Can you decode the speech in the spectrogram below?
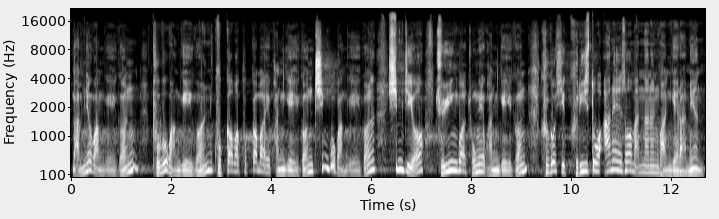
남녀 관계이건 부부 관계이건 국가와 국가와의 관계이건 친구 관계이건 심지어 주인과 종의 관계이건 그것이 그리스도 안에서 만나는 관계라면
